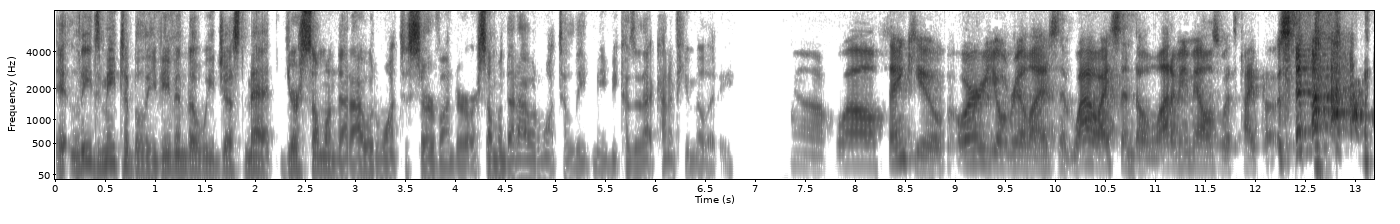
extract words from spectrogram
It leads me to believe, even though we just met, you're someone that I would want to serve under or someone that I would want to lead me because of that kind of humility. Oh, well, thank you. Or you'll realize that, wow, I send a lot of emails with typos.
